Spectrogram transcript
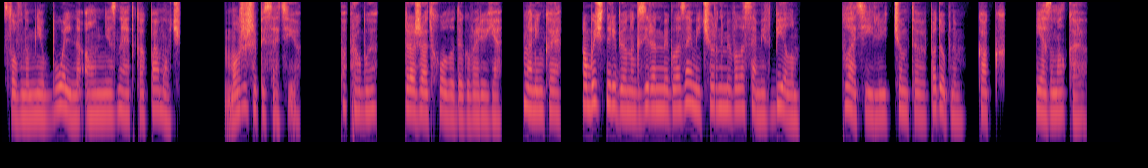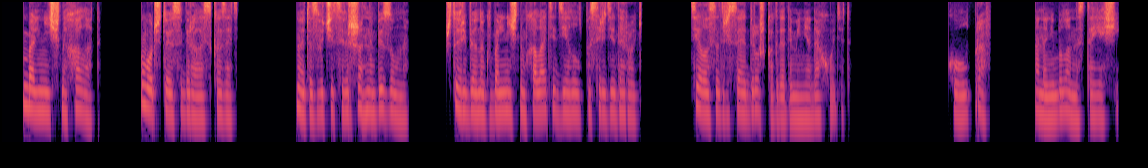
словно мне больно, а он не знает, как помочь. Можешь описать ее? Попробую. Дрожа от холода, говорю я. Маленькая, обычный ребенок с зелеными глазами и черными волосами в белом платье или чем-то подобном, как... Я замолкаю. Больничный халат. Вот что я собиралась сказать. Но это звучит совершенно безумно. Что ребенок в больничном халате делал посреди дороги? Тело сотрясает дрожь, когда до меня доходит. Коул прав. Она не была настоящей.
